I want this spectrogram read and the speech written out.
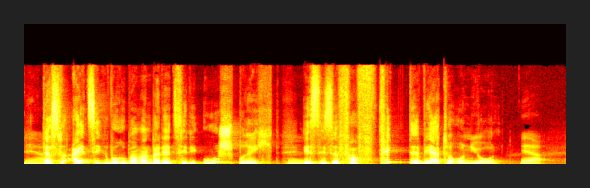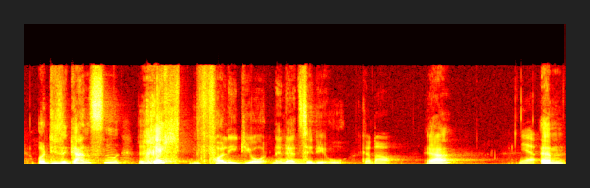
ja. Das Einzige, worüber man bei der CDU spricht, ist diese verfickte Werteunion. ja, Und diese ganzen rechten Vollidioten in der CDU. genau. Ja? Ja. Ähm,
